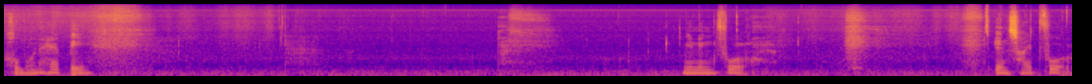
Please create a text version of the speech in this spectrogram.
hubungannya happy. Meaningful. Insightful.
